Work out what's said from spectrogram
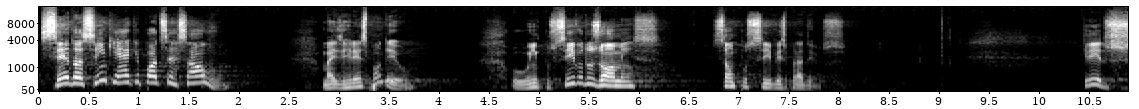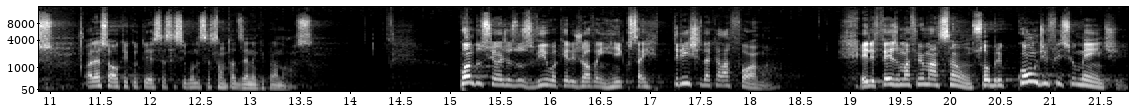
Sendo assim, quem é que pode ser salvo? Mas ele respondeu: o impossível dos homens são possíveis para Deus. Queridos, olha só o que o texto dessa segunda sessão está dizendo aqui para nós. Quando o Senhor Jesus viu aquele jovem rico sair triste daquela forma, ele fez uma afirmação sobre quão dificilmente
